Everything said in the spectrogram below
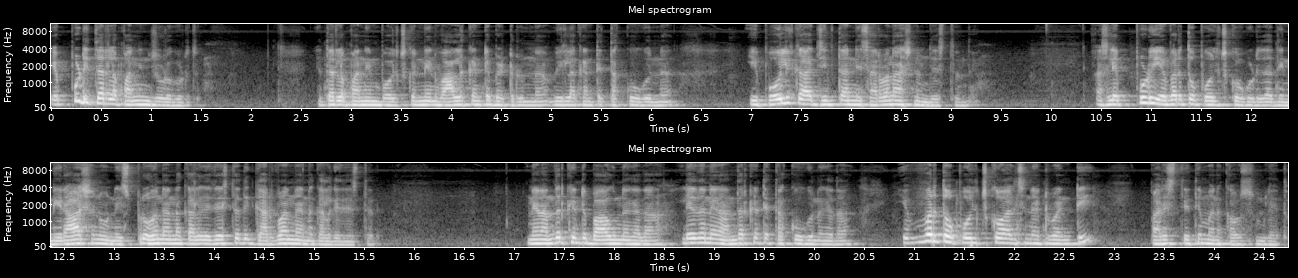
ఎప్పుడు ఇతరుల పనిని చూడకూడదు. ఇతరుల పనిని పోల్చుకొని నేను వాళ్ళకంటే బెటర్ ఉన్నా వీళ్ళకంటే తక్కువగా ఉన్నా ఈ పోలిక జీవితాన్ని సర్వనాశనం చేస్తుంది. అసలు ఎప్పుడు ఎవరితో పోల్చుకోకూడదు. అది నిరాశను నిస్పృహనన్న కలుగజేస్తుంది గర్వాన్ని కలుగజేస్తుంది. నేను అందరికంటే బాగున్నా కదా? లేదా నేను అందరికంటే తక్కువగా ఉన్నా కదా? ఎవరితో పోల్చుకోవాల్సినటువంటి పరిస్థితి మనకు అవసరం లేదు.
